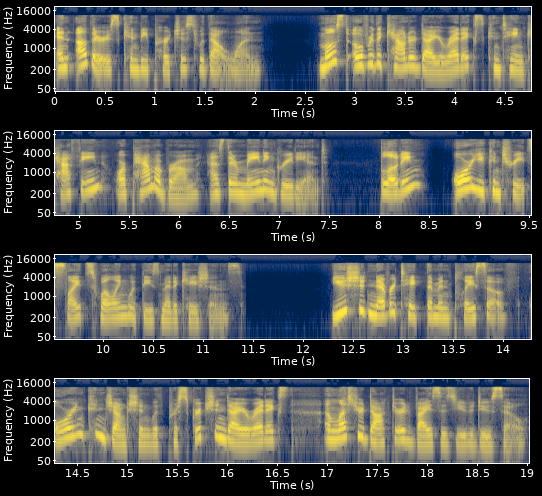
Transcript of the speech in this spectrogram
and others can be purchased without one. Most over the counter diuretics contain caffeine or pamabrom as their main ingredient, bloating, or you can treat slight swelling with these medications. You should never take them in place of or in conjunction with prescription diuretics unless your doctor advises you to do so.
